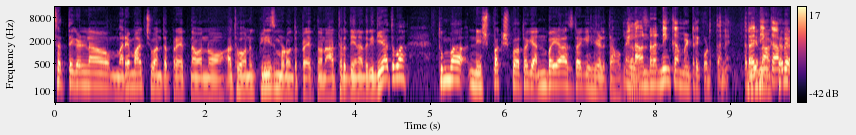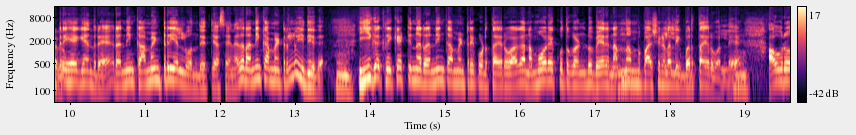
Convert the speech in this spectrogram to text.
ಸತ್ಯಗಳನ್ನ ಮರೆಮಾಚುವಂತ ಪ್ರಯತ್ನವನ್ನು ಅಥವಾ ಅವನಿಗೆ ಪ್ಲೀಸ್ ಮಾಡುವಂತ ಪ್ರಯತ್ನವನ್ನು ಆ ಥರದ್ದು ಏನಾದರೂ ಇದೆಯಾ? ಅಥವಾ ತುಂಬಾ ನಿಷ್ಪಕ್ಷಪಾತವಾಗಿ ಅನ್ಬಯಾಸ್ಡ್ ಆಗಿ ಹೇಳ್ತಾ ಹೋಗ್ತಾನೆ. ಇಲ್ಲ ಅವ್ನು ರನ್ನಿಂಗ್ ಕಾಮೆಂಟ್ರಿ ಕೊಡ್ತಾನೆ. ರನ್ನಿಂಗ್ ಕಾಮೆಂಟ್ರಿ ಹೇಗೆ ಅಂದ್ರೆ ರನ್ನಿಂಗ್ ಕಾಮೆಂಟ್ರಿಯಲ್ಲಿ ಒಂದು ವ್ಯತ್ಯಾಸ ಏನಿದೆ ರನ್ನಿಂಗ್ ಕಾಮೆಂಟ್ರಿಯಲ್ಲೂ ಇದಿದೆ. ಈಗ ಕ್ರಿಕೆಟಿನ ರನ್ನಿಂಗ್ ಕಾಮೆಂಟ್ರಿ ಕೊಡ್ತಾ ಇರುವಾಗ ನಮ್ಮವರೇ ಕೂತ್ಕೊಂಡು ಬೇರೆ ನಮ್ಮ ನಮ್ಮ ಭಾಷೆಗಳಲ್ಲಿ ಬರ್ತಾ ಇರುವಲ್ಲಿ ಅವರು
